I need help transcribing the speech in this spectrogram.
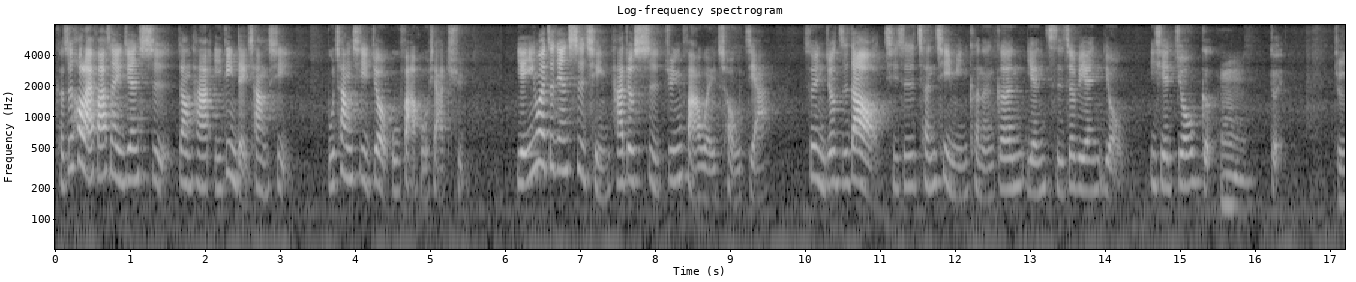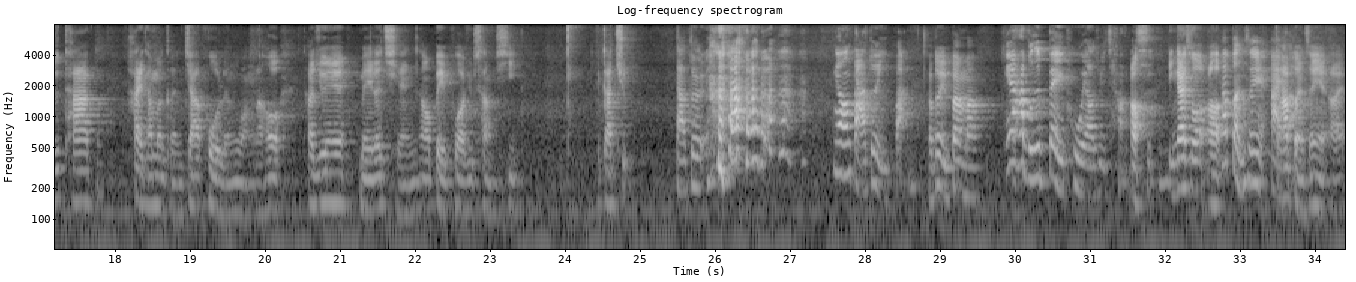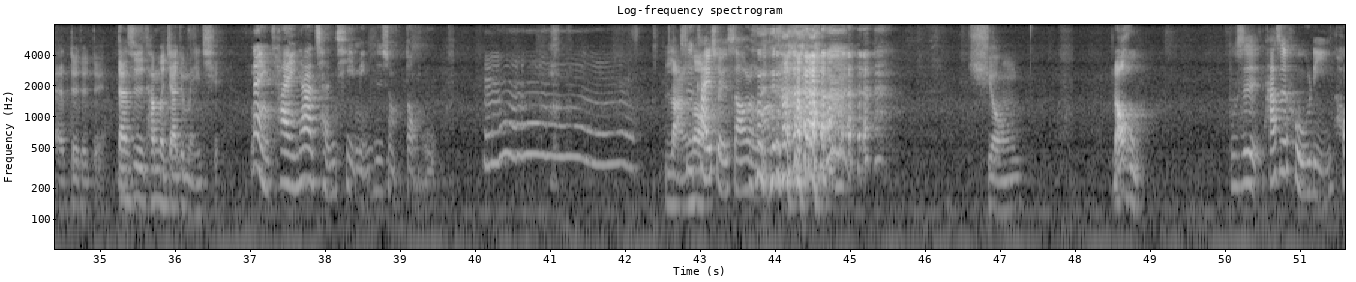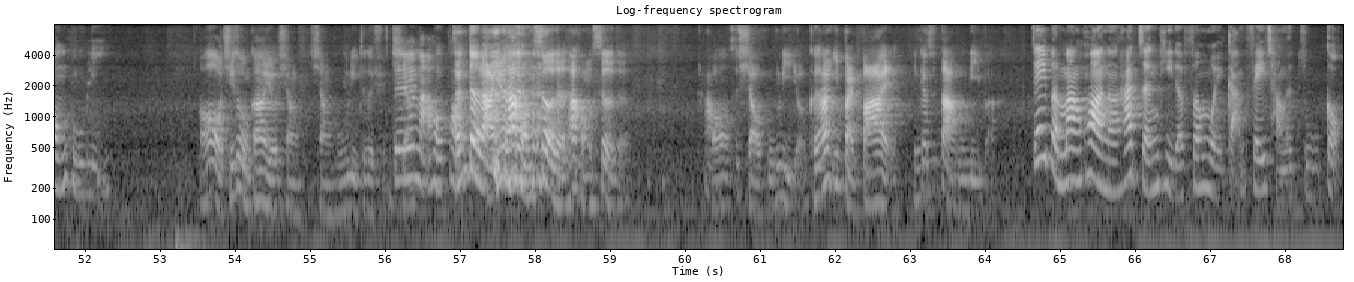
可是后来发生一件事，让他一定得唱戏，不唱戏就无法活下去。也因为这件事情，他就视军阀为仇家。所以你就知道，其实陈启明可能跟言辞这边有一些纠葛。嗯，对，就是他害他们可能家破人亡，然后他就因为没了钱，然后被迫要去唱戏。Got you。答对了，你好像答对一半。答对一半吗？因为他不是被迫要去唱戏，哦，应该说呃，他本身也爱，他本身也爱，呃，对对对，但是他们家就没钱。那你猜一下陈启明是什么动物？嗯，狼哦，是开水烧了吗？熊，老虎，不是，它是狐狸，红狐狸。哦，其实我刚刚有想想狐狸这个选项，对，因为马后炮。真的啦，因为它红色的，它红色的。好哦，是小狐狸哦，可是它一百八哎，应该是大狐狸吧？这一本漫画呢，它整体的氛围感非常的足够。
